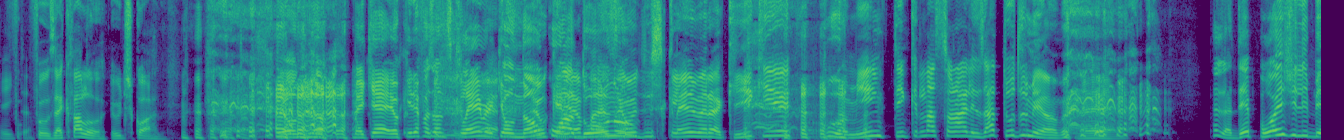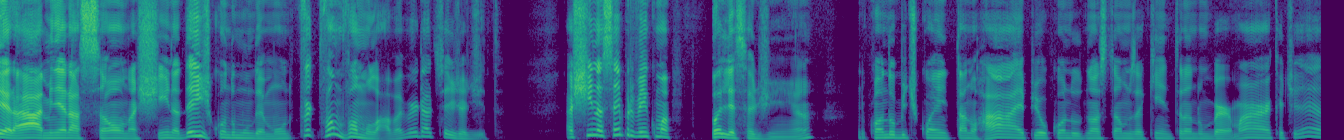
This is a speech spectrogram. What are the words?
Eita. Foi o Zé que falou, eu discordo. eu não, como é que é? Eu queria fazer um disclaimer é, que eu não eu coaduno... Eu fazer um disclaimer aqui que, por mim, tem que nacionalizar tudo mesmo. É. é. Depois de liberar a mineração na China, desde quando o mundo é mundo... Vamos, vamos lá, vai verdade seja dita. A China sempre vem com uma palhaçadinha quando o Bitcoin tá no hype ou quando nós estamos aqui entrando no bear market, é,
